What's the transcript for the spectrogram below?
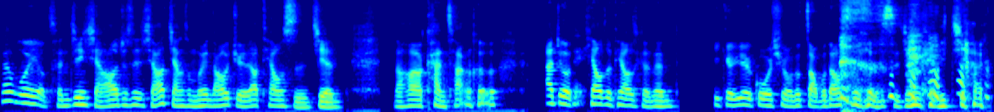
但我也有曾经想要，就是想要讲什么东西，然后觉得要挑时间，然后要看场合，啊，就挑着挑着，可能一个月过去，我都找不到适合的时间可以讲。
